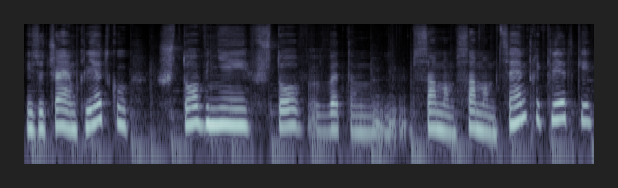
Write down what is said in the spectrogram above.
изучаем клетку, что в ней, что в этом самом-самом центре клетки,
